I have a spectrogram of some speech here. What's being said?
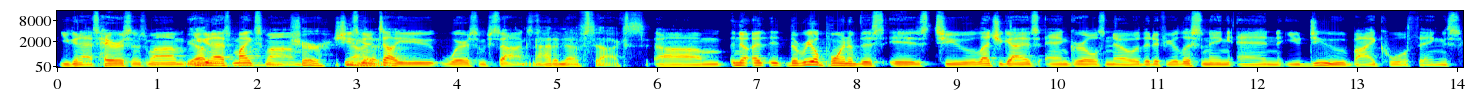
You can ask Harrison's mom. You can ask Mike's mom. Sure. She's going to tell you where some socks. not enough socks Um, no, uh, it, the real point of this is to let you guys and girls know that if you're listening and you do buy cool things,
